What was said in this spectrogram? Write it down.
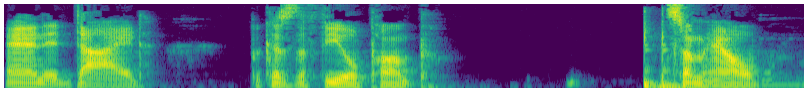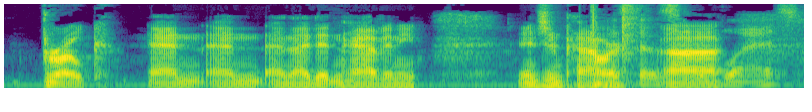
And it died because the fuel pump somehow broke, and and and I didn't have any engine power. That sounds Uh, like a blast.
